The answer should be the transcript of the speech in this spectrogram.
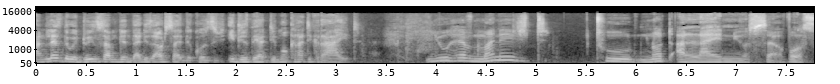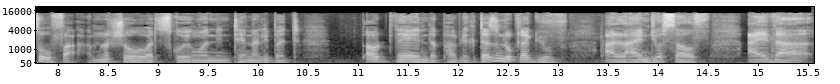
unless they were doing something that is outside the constitution. It is their democratic right. You have managed to not align yourself, or so far. I'm not sure what's going on internally, but out there in the public, it doesn't look like you've aligned yourself either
